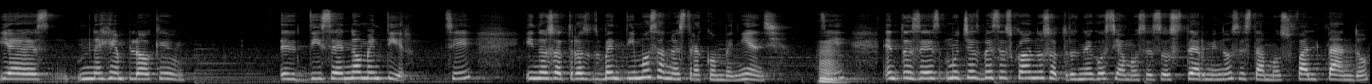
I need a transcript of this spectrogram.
Y es un ejemplo que eh, dice no mentir, ¿sí? Y nosotros mentimos a nuestra conveniencia. ¿Sí? Mm. Entonces, muchas veces cuando nosotros negociamos esos términos, estamos faltando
